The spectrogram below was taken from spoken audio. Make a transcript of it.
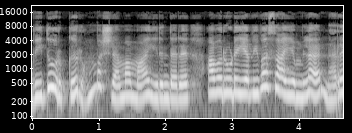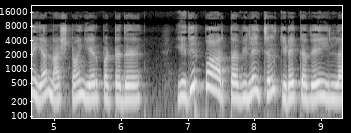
விதூருக்கு ரொம்ப சிரமமாக இருந்தது. அவருடைய விவசாயம்ல நிறைய நஷ்டம் ஏற்பட்டது. எதிர்பார்த்த விளைச்சல் கிடைக்கவே இல்லை.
